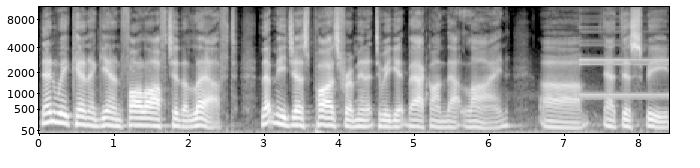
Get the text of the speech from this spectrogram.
then we can again fall off to the left. Let me just pause for a minute till we get back on that line uh, at this speed.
